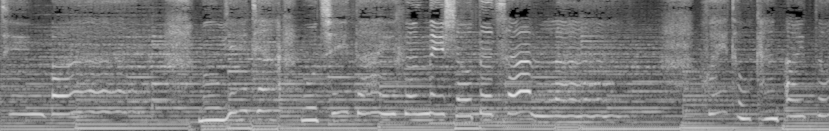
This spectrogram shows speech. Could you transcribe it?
停摆。某一天，我期待和你笑得灿烂，回头看，爱都。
